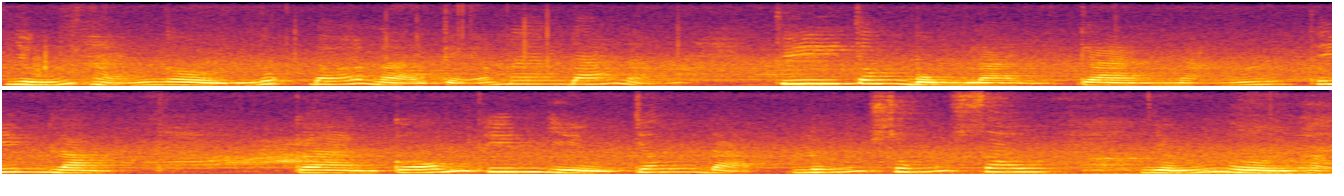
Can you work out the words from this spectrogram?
Những hạng người lúc đó lại kẻ mang đá nặng, chi trong bùng lầy càng nặng thêm lần, càng cốm thêm nhiều chân đạp lúng súng sâu. Những người hoặc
